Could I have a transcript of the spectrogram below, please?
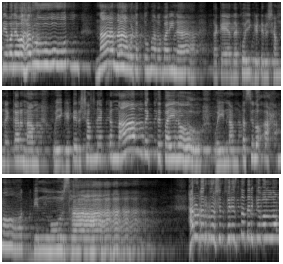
দিয়ে বলে, ও হারুন না না, ওটা তোমার বাড়ি না। তাকে দেখো ওই গেটের সামনে কার নাম? ওই গেটের সামনে একটা নাম দেখতে পাইল। ওই নামটা ছিল আহমদ বিন মুসা। হারুনুর রশিদ ফেরেস্তাদেরকে বললাম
